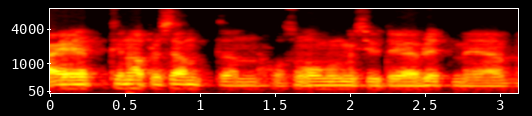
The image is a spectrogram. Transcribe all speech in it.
Nej, till den här procenten och som omgången ser ut i övrigt med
